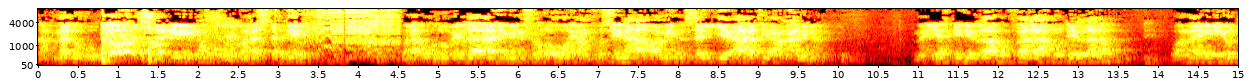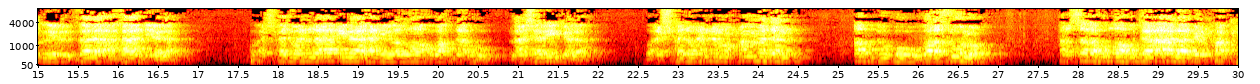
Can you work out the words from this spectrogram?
نحمده ونستعينه ونستهديه ونعوذ بالله من شرور أنفسنا ومن سيئات أعمالنا. من يهده الله فلا مضل له ومن يضلل فلا هادي له. وأشهد أن لا إله إلا الله وحده لا شريك له. وأشهد أن محمدا عبده ورسوله. أرسله الله تعالى بالحق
